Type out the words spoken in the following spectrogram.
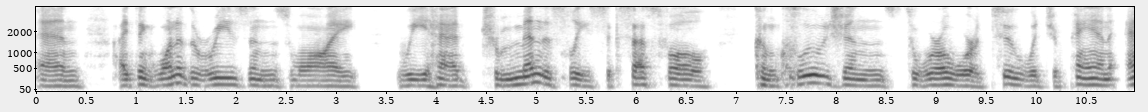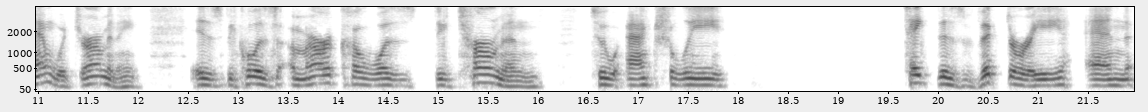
And I think one of the reasons why we had tremendously successful conclusions to World War II with Japan and with Germany is because America was determined to actually take this victory and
